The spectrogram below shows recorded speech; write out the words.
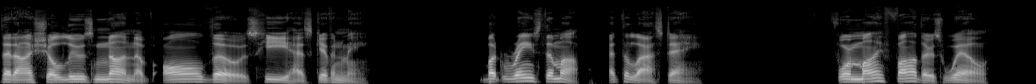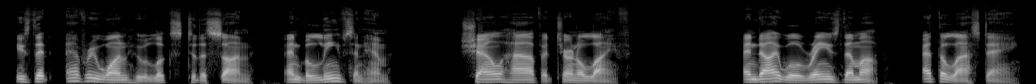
that I shall lose none of all those he has given me, but raise them up at the last day. For my Father's will is that everyone who looks to the Son and believes in him shall have eternal life, and I will raise them up at the last day.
